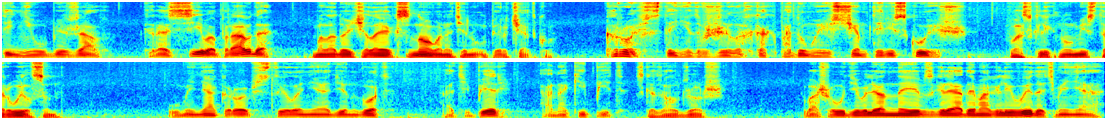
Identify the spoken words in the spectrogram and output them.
ты не убежал. Красиво, правда?» Молодой человек снова натянул перчатку. «Кровь стынет в жилах, как подумаешь, чем ты рискуешь!» — воскликнул мистер Уилсон. «У меня кровь стыла не один год, а теперь она кипит», — сказал Джордж. «Ваши удивленные взгляды могли выдать меня,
